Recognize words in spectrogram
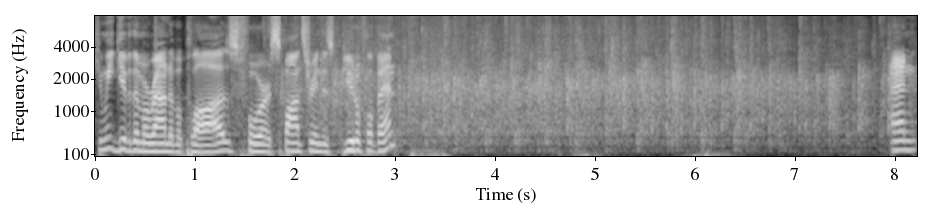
Can we give them a round of applause for sponsoring this beautiful event? And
